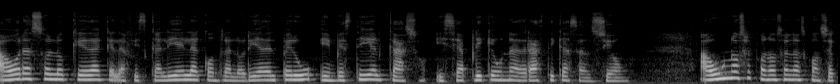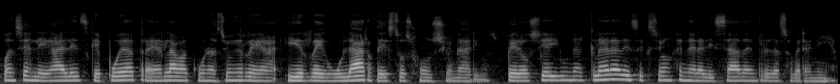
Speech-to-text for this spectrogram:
Ahora solo queda que la Fiscalía y la Contraloría del Perú investigue el caso y se aplique una drástica sanción. Aún no se conocen las consecuencias legales que pueda traer la vacunación irregular de estos funcionarios, pero sí hay una clara decepción generalizada entre la soberanía.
